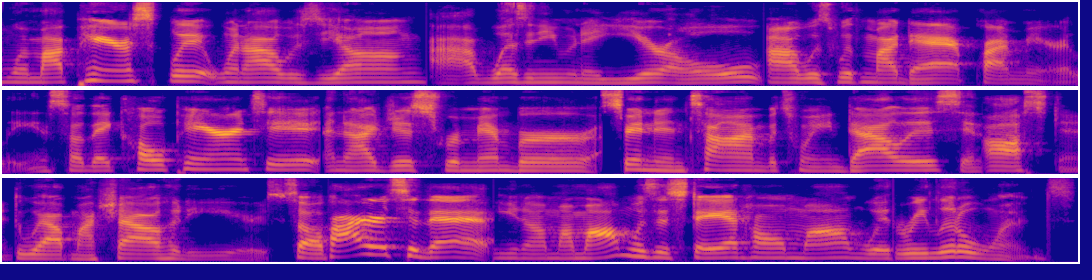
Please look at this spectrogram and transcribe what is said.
When my parents split when I was young, I wasn't even a year old. I was with my dad primarily. And so they co parented. And I just remember spending time between Dallas and Austin throughout my childhood years. So prior to that, you know, my mom was a stay at home mom with three little ones.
